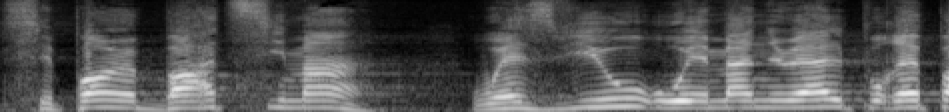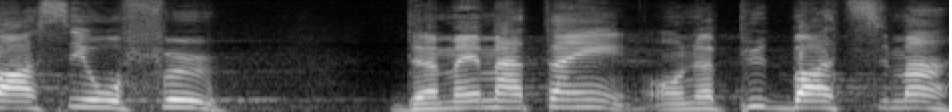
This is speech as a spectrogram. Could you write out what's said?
Ce n'est pas un bâtiment. Westview où Emmanuel pourrait passer au feu. Demain matin, on n'a plus de bâtiment.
